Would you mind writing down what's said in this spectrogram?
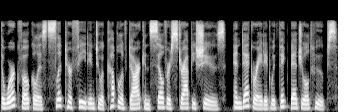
The work vocalist slipped her feet into a couple of dark and silver strappy shoes and decorated with thick bejeweled hoops.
